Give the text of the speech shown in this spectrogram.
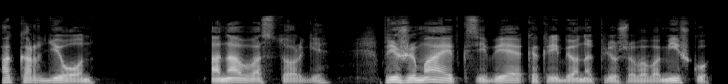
аккордеон. Она в восторге прижимает к себе, как ребенок плюшевого мишку,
